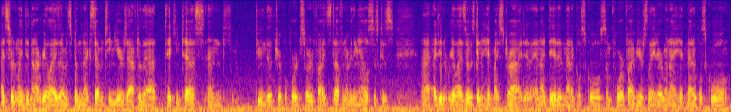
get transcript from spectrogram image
I certainly did not realize I would spend the next 17 years after that taking tests and doing the triple board certified stuff and everything else just because I, I didn't realize I was going to hit my stride. And, and I did in medical school some four or five years later when I hit medical school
